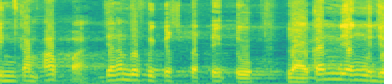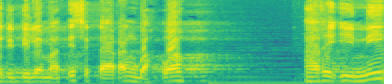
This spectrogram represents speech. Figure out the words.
income apa. Jangan berpikir seperti itu. Lah kan yang menjadi dilematis sekarang bahwa hari ini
